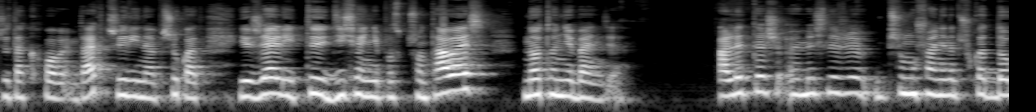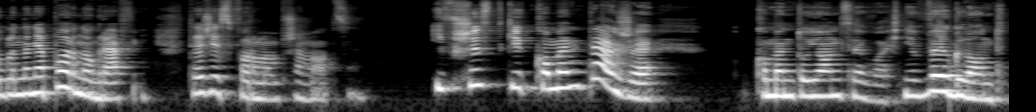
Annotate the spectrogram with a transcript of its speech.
że tak powiem, tak? Czyli na przykład, jeżeli ty dzisiaj nie posprzątałeś, no to nie będzie. Ale też y, myślę, że przymuszanie na przykład do oglądania pornografii też jest formą przemocy. I wszystkie komentarze komentujące właśnie wygląd,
